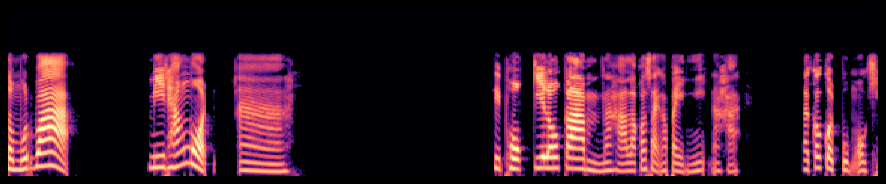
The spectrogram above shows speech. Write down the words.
สมมุติว่ามีทั้งหมดอ่า16 กิโลกรัมนะคะ แล้วก็ใส่เข้าไปอย่างนี้นะคะ แล้วก็กดปุ่มโอเค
